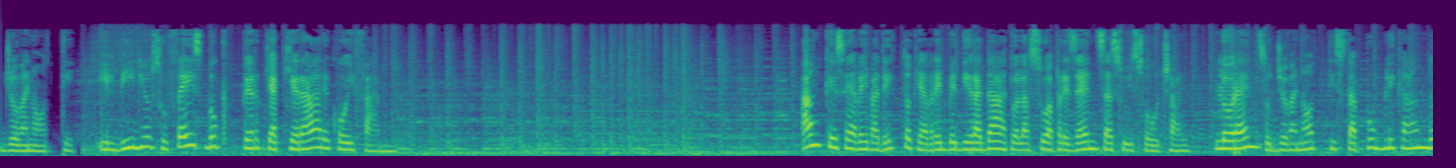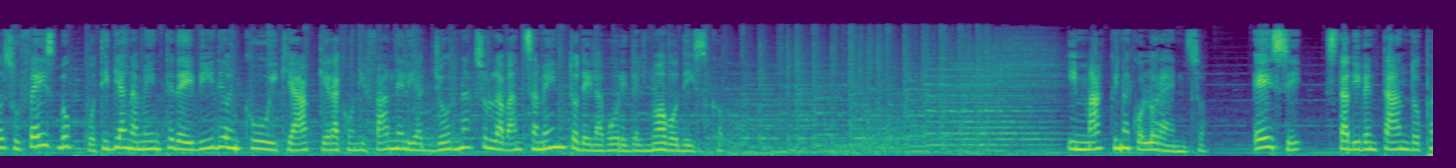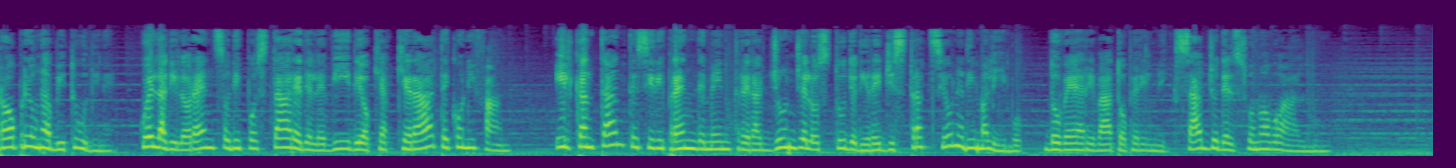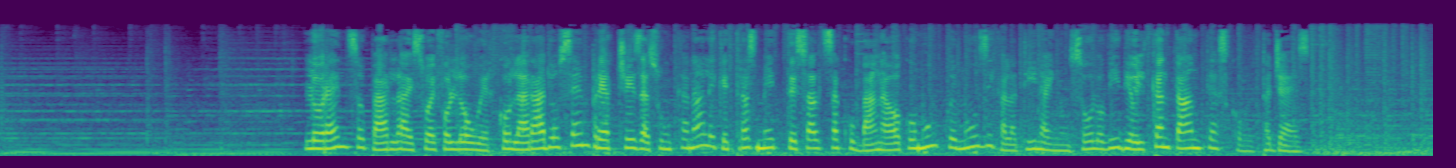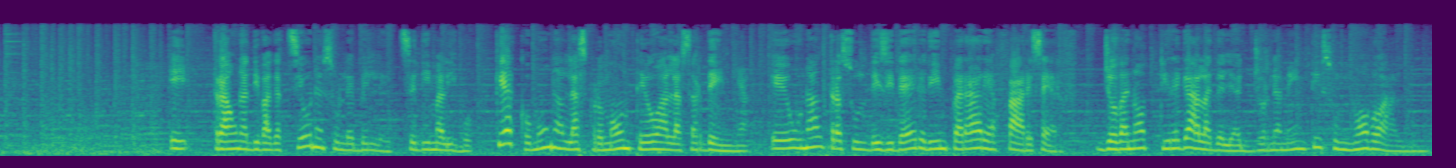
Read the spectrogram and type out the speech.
Giovanotti, il video su Facebook per chiacchierare coi fan. Anche se aveva detto che avrebbe diradato la sua presenza sui social, Lorenzo Giovanotti sta pubblicando su Facebook quotidianamente dei video in cui chiacchiera con i fan e li aggiorna sull'avanzamento dei lavori del nuovo disco. In macchina con Lorenzo. Eh sì, sta diventando proprio un'abitudine, quella di Lorenzo di postare delle video chiacchierate con i fan. Il cantante si riprende mentre raggiunge lo studio di registrazione di Malibu, dove è arrivato per il mixaggio del suo nuovo album. Lorenzo parla ai suoi follower con la radio sempre accesa su un canale che trasmette salsa cubana o comunque musica latina in un solo video il cantante ascolta jazz. E, tra una divagazione sulle bellezze di Malibu, che accomuna all'Aspromonte o alla Sardegna, e un'altra sul desiderio di imparare a fare surf, Giovanotti regala degli aggiornamenti sul nuovo album.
